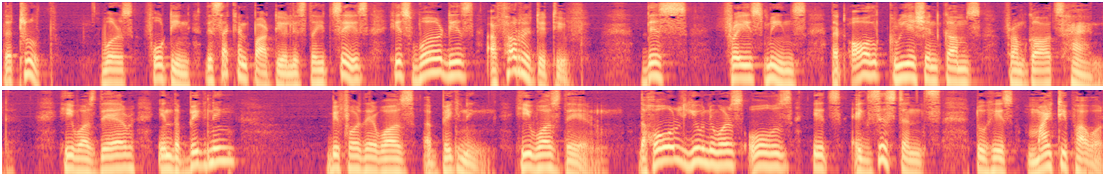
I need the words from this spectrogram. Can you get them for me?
the truth. Verse 14, the second part, dear listener, it says, His word is authoritative. This phrase means that all creation comes from God's hand. He was there in the beginning before there was a beginning. He was there. The whole universe owes its existence to His mighty power.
